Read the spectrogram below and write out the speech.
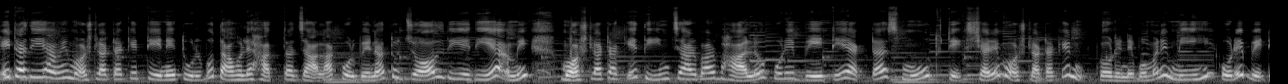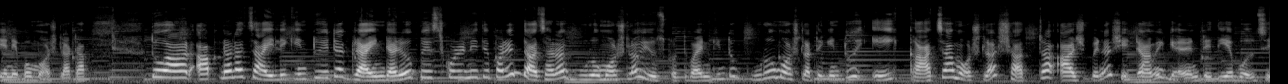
এটা দিয়ে আমি মশলাটাকে টেনে তুলবো, তাহলে হাতটা জ্বালা করবে না। তো জল দিয়ে দিয়ে আমি মশলাটাকে তিন, চারবার ভালো করে বেটে একটা স্মুথ টেক্সচারে মশলাটাকে করে নেব। মানে মিহি করে বেটে নেব মশলাটা। তো আর আপনারা চাইলে কিন্তু এটা গ্রাইন্ডারেও পেস্ট করে নিতে পারেন, তাছাড়া গুঁড়ো মশলাও ইউজ করতে পারেন। কিন্তু গুঁড়ো মশলাতে কিন্তু এই কাঁচা মশলার স্বাদটা আসবে না, সেটা আমি গ্যারেন্টি দিয়ে বলছি।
